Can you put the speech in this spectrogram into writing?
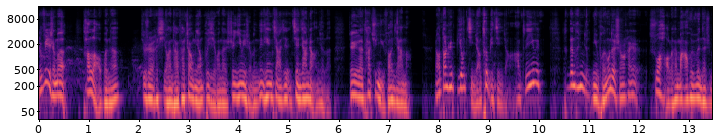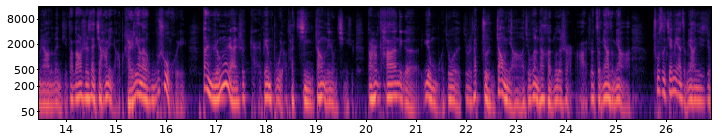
就为什么他老婆呢？就是喜欢他，他丈母娘不喜欢他，是因为什么？那天家见见家长去了，这个他去女方家嘛，然后当时比较紧张，特别紧张啊，他因为他跟他女女朋友的时候还是说好了，他妈会问他什么样的问题，他当时在家里啊排练了无数回，但仍然是改变不了他紧张的那种情绪。当时他那个岳母就就是他准丈母娘啊，就问了他很多的事儿啊，说怎么样怎么样啊。初次见面怎么样？你就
